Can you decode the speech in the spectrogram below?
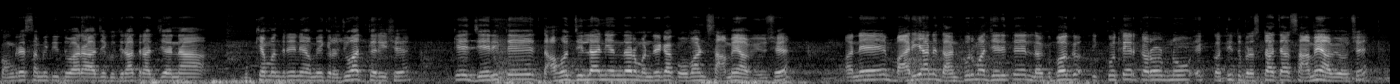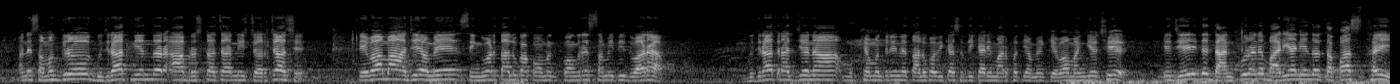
કોંગ્રેસ સમિતિ દ્વારા આજે ગુજરાત રાજ્યના મુખ્યમંત્રીને અમે એક રજૂઆત કરી છે કે જે રીતે દાહોદ જિલ્લાની અંદર મનરેગા કૌભાંડ સામે આવ્યું છે અને બારિયા અને ધાનપુરમાં જે રીતે લગભગ એકોતેર કરોડનું એક કથિત ભ્રષ્ટાચાર સામે આવ્યો છે અને સમગ્ર ગુજરાતની અંદર આ ભ્રષ્ટાચારની ચર્ચા છે. તેવામાં આજે અમે સિંગવડ તાલુકા કોંગ્રેસ સમિતિ દ્વારા ગુજરાત રાજ્યના મુખ્યમંત્રીને તાલુકા વિકાસ અધિકારી મારફતે અમે કહેવા માંગીએ છીએ કે જે રીતે ધાનપુર અને બારિયાની અંદર તપાસ થઈ,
